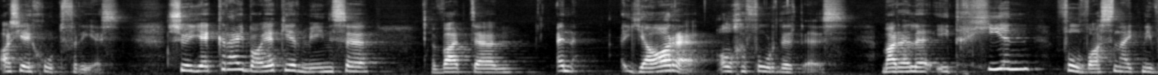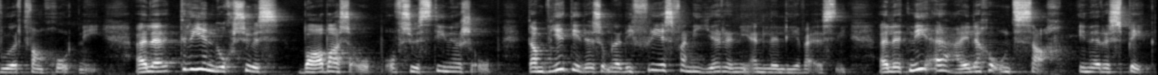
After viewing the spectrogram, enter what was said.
as jy God vrees. So jy kry baie keer mense wat ehm um, in jare al gevorderd is, maar hulle het geen volwassenheid in die woord van God nie. Hulle tree nog soos babas op of soos tieners op. Dan weet jy dis omdat die vrees van die Here nie in hulle lewe is nie. Hulle het nie 'n heilige ontzag en 'n respek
